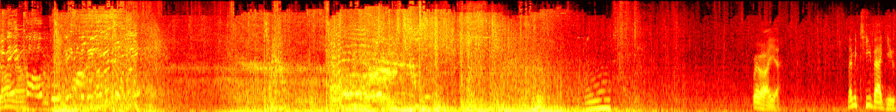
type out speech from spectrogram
Remain calm. This will be over shortly. Where are you? Let me teabag you.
